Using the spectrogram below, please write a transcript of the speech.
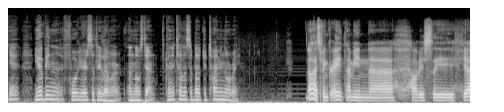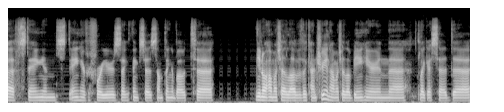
Yeah, you have been four years at Lillehammer and now Stern. Can you tell us about your time in Norway? No, it's been great. I mean, uh, obviously, yeah, staying and staying here for four years, I think says something about uh, you know how much I love the country and how much I love being here. And uh, like I said, uh,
